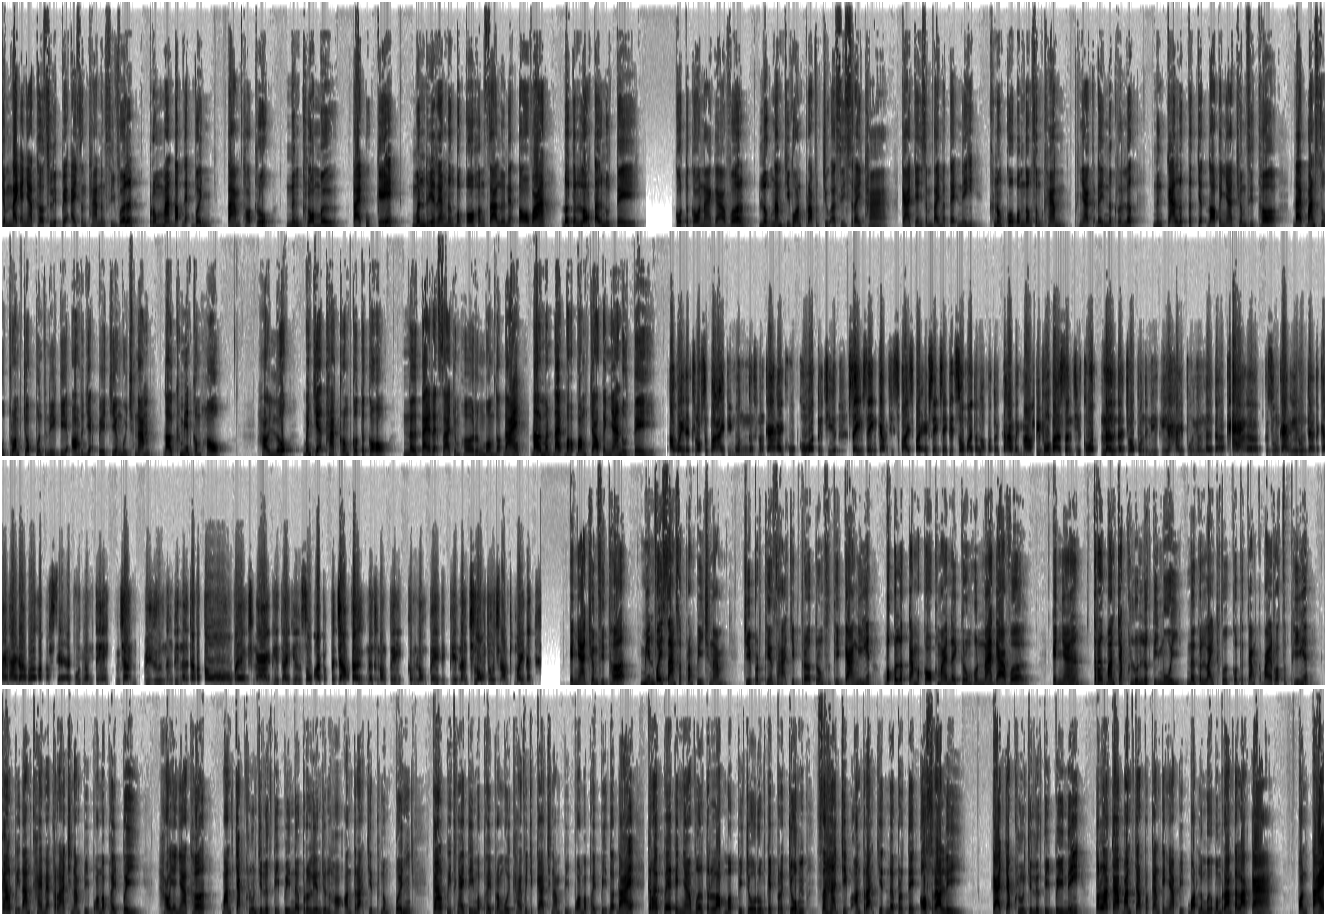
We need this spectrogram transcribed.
ចំណែកអាញាធរស្លៀកពាក់ឯកសន្តាននិងស៊ីវិលប្រមាណ10នាក់វិញ តាមថតរូបនិងខ្លំមើលតែពួកគេមិនរារាំងនឹងបង្កហិង្សាលើអ្នកតវ៉ាដោយកន្លងទៅនោះទេកោតកោ Nagavel លោកណាំជីវ័នប្រាប់វិទ្យុអាស៊ីស្រីថា ការចេញសម្ដែងមតិនេះក្នុងគោលបំណងសំខាន់ផ្ញើក្តីនឹករលឹកនិងការលើកទឹកចិត្តដល់កញ្ញាឈឹមស៊ីធដែលបានស៊ូទ្រាំជាប់ពន្ធនាគារអស់រយៈពេលជាង1ឆ្នាំ ដោយគ្មានកំហុសហើយលោកបញ្ជាក់ថាក្រុមកោតកោនៅតែរក្សាជំហររឹងមាំដដែលដោយមិនដែលបោះបង់ចោលកញ្ញានោះទេ អ្វីដែលធ្លាប់សបាយពីមុននៅក្នុងការថ្ងៃខួបគាត់ដូចជាផ្សេងផ្សេងកម្មវិធីសបាយសបាយអីផ្សេងផ្សេងទៀតសូមឲ្យត្រឡប់មកដូចដើមវិញមកពីព្រោះបើសិនជាគាត់នៅតែជាប់ពន្ធនាគារហើយពួកខ្ញុំនៅតែខាងក្រសួងការងាររួមទាំងតកែណាក៏បើអត់ដោះស្រាយឲ្យពួកខ្ញុំទេអញ្ចឹងវារឿងហ្នឹងវានៅតែបន្តវែងឆ្ងាយទៀតហើយយើងសូមឲ្យបញ្ចប់ទៅនៅក្នុងពេលកំឡុងពេលតិចទៀតហ្នឹងឆ្លងចូលឆ្នាំថ្មីហ្នឹងកញ្ញាឈឹមស៊ីធើមានវ័យ37ឆ្នាំ ជាប្រធានសហជីពត្រើតត្រងសិទ្ធិការងារបុគ្គលិកកម្មករខ្មែរនៃក្រុមហ៊ុន Nagavel កញ្ញាត្រូវបានចាប់ខ្លួនលើកទី1នៅកន្លែងធ្វើកុតកម្មក្បែររដ្ឋសភា កាលពីដើមខែមករាឆ្នាំ2022ហើយអាជ្ញាធរបានចាប់ខ្លួនជាលើកទី2នៅប្រលានយន្តហោះអន្តរជាតិភ្នំពេញ កាលពីថ្ងៃទី26ខែវិច្ឆិកាឆ្នាំ2022ដដែល ក្រោយពេលកញ្ញាវិលត្រឡប់មកពីចូលរួមកិច្ចប្រជុំសហជីពអន្តរជាតិនៅប្រទេសអូស្ត្រាលី ការចាប់ខ្លួនជាលើកទី2នេះតឡាការបានចាត់ប្រកាន់កញ្ញាពីបទល្មើសបំរាមតឡាការប៉ុន្តែ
